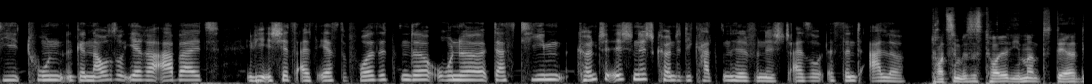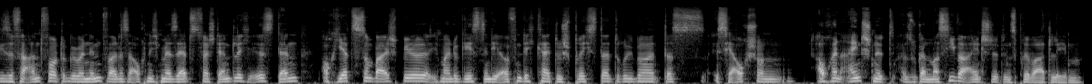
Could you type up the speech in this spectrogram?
die tun genauso ihre Arbeit wie ich jetzt als erste Vorsitzende. Ohne das Team könnte ich nicht, könnte die Katzenhilfe nicht. Also es sind alle. Trotzdem ist es toll, jemand, der diese Verantwortung übernimmt, weil das auch nicht mehr selbstverständlich ist. Denn auch jetzt zum Beispiel, ich meine, du gehst in die Öffentlichkeit, du sprichst darüber, das ist ja auch schon auch ein Einschnitt, also sogar ein massiver Einschnitt ins Privatleben.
